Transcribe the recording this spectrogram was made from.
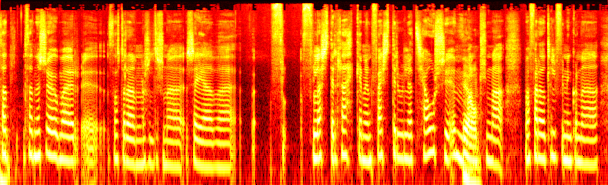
Þann, þannig sögum að eh, þátturæðarna svolítið svona segja að flestir þekkan en fæstir vilja tjási um Já. hann svona, maður færði á tilfinninguna að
